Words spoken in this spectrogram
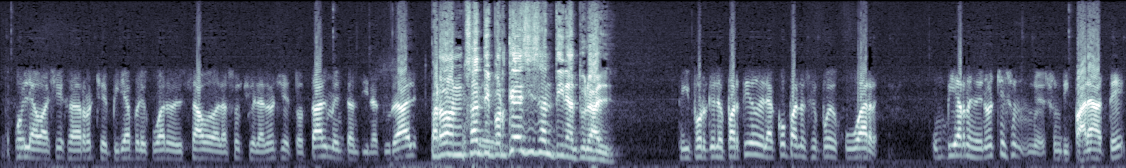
Después la Valleja de Roche de Piriápolis jugaron el sábado a las 8 de la noche, totalmente antinatural. Perdón, Santi, ¿por qué decís antinatural? Y porque los partidos de la Copa no se pueden jugar un viernes de noche, es un, es un disparate,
